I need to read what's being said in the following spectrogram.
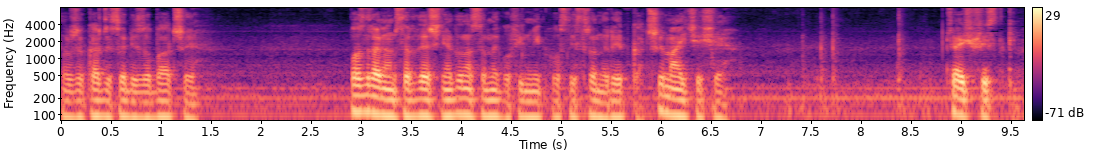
Także każdy sobie zobaczy. Pozdrawiam serdecznie. Do następnego filmiku z tej strony Rybka. Trzymajcie się. Cześć wszystkim.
